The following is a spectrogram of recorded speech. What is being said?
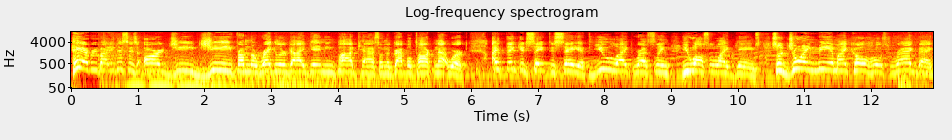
Hey everybody, this is RGG from the Regular Guy Gaming Podcast on the Grapple Talk Network. I think it's safe to say if you like wrestling, you also like games. So join me and my co-host Raggbagg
